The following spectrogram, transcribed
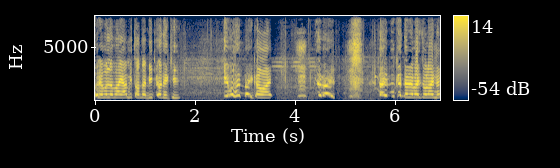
ওরে বলে, ভাই, আমি তো আপনার ভিডিও দেখি। কি বলেন ভাই, খাওয়ায়? ভাই ভাই বুকে ধরে ভাই জড়ায় না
